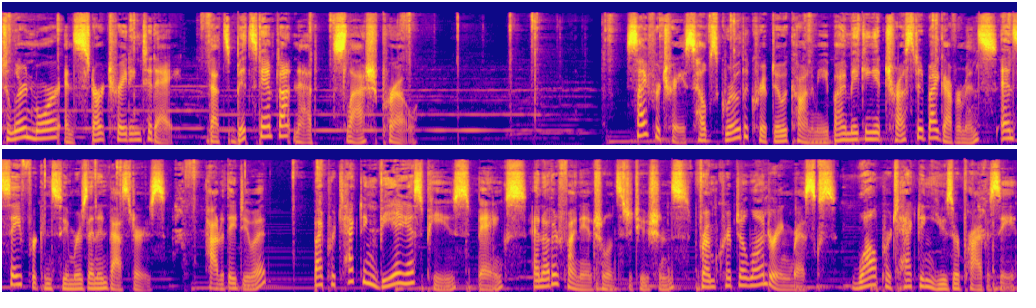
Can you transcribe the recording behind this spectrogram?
to learn more and start trading today. That's bitstamp.net slash pro. CipherTrace helps grow the crypto economy by making it trusted by governments and safe for consumers and investors. How do they do it? By protecting VASPs, banks, and other financial institutions from crypto laundering risks while protecting user privacy.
